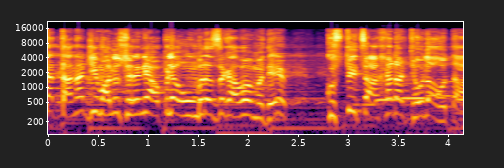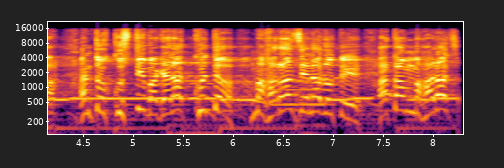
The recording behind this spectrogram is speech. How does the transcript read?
त्या तानाजी मालुसरेने आपल्या उमरज गावामध्ये कुस्तीचा आखाडा ठेवला होता. आणि तो कुस्ती बघायला खुद्द महाराज येणार होते. आता महाराज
